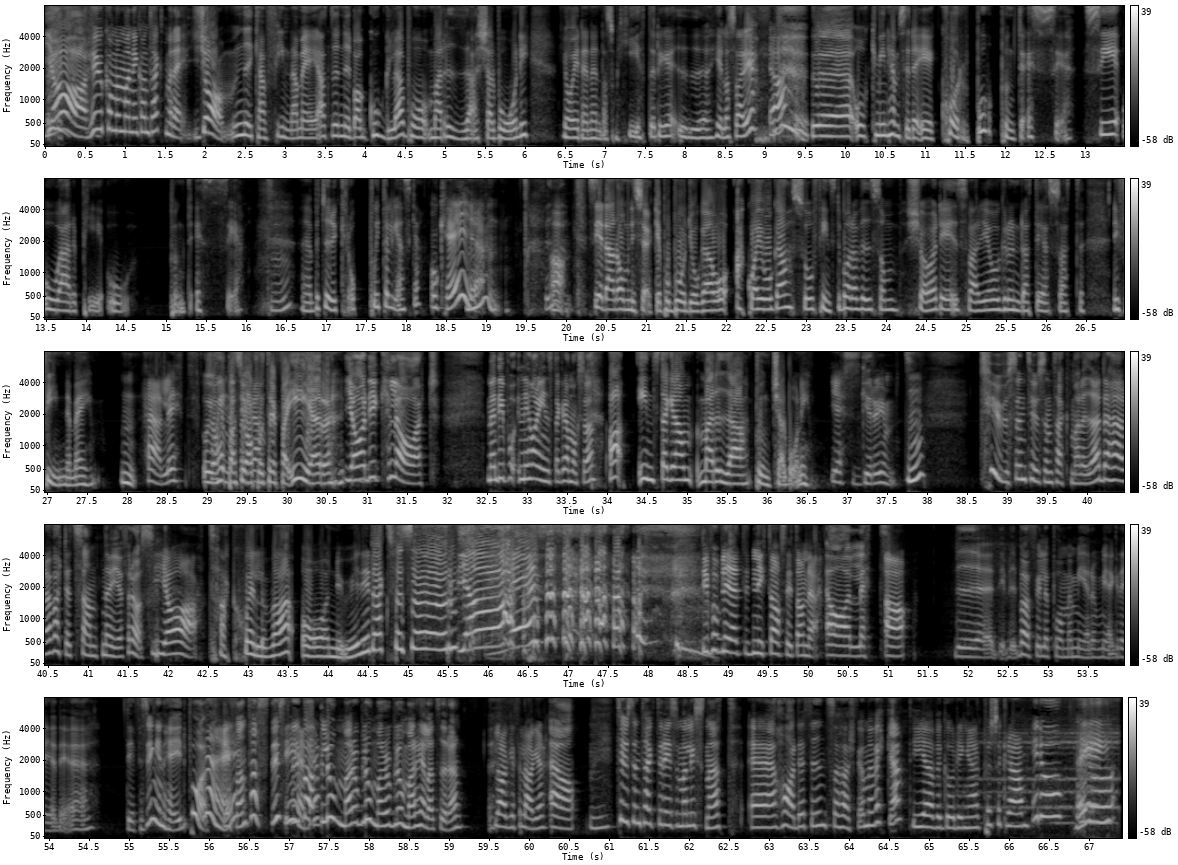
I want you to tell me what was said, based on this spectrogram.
ja, hur kommer man i kontakt med dig? Ja, ni kan finna mig. Att ni bara googlar på Maria Charboni. Jag är den enda som heter det i hela Sverige. Ja. Eh, Och min hemsida är corpo.se. C-O-R-P-O.se. Mm. Eh, Betyder kropp på italienska. Okej. Mm. Ja. Sedan om ni söker på bårdyoga och aquayoga så finns det bara vi som kör det i Sverige och grundat det så att ni finner mig. Härligt. Och jag På hoppas jag Instagram. får träffa er. Ja, det är klart. Men det är på, ni har Instagram också? Ja, Instagram maria.charboni. Yes. Grymt. Mm. Tusen, tusen tack Maria. Det här har varit ett sant nöje för oss. Ja. Tack själva och nu är det dags för surf! Ja! Det får bli ett nytt avsnitt om det. Ja, lätt. Ja. Vi, det, vi bara fyller på med mer och mer grejer. Det, det finns ingen hejd på. Nej, det är fantastiskt. det Det, är bara det. blommar och blommar och blommar hela tiden. Lager för lager. Ja. Mm. Tusen tack till dig som har lyssnat. Eh, ha det fint så hörs vi om en vecka. Det gör vi godingar. Puss och kram. Hej då! Hej!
